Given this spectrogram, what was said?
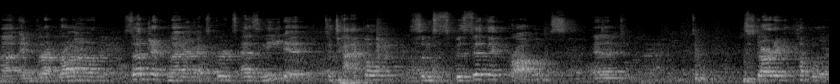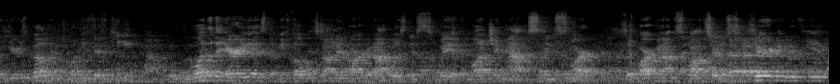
uh, and brought on subject matter experts as needed to tackle some specific problems. And starting a couple of years ago in 2015, one of the areas that we focused on in Argonaut was this way of launching apps in Smart. So Argonaut sponsored a security review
